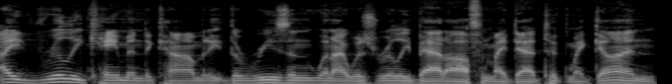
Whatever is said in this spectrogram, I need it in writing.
I really came into comedy. The reason when I was really bad off and my dad took my gun,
